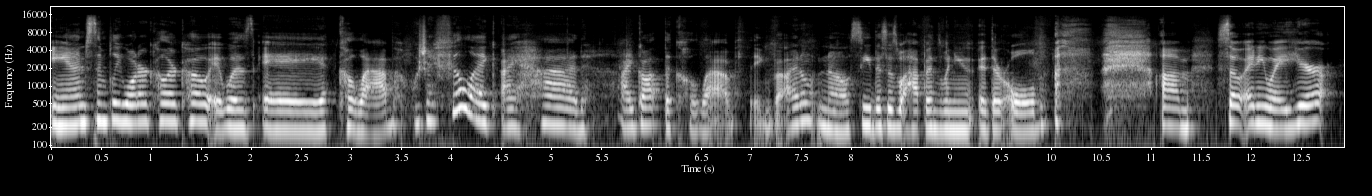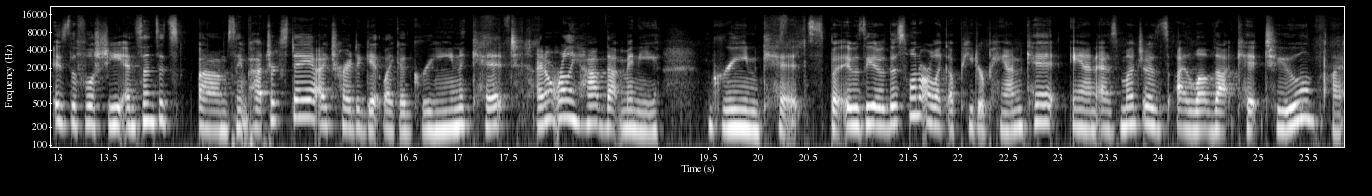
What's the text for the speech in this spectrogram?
and Simply Watercolor Co. It was a collab, which I feel like I had, I got the collab thing, but I don't know. See, this is what happens when you, they're old. um, so anyway, here is the full sheet. And since it's um, St. Patrick's Day, I tried to get like a green kit. I don't really have that many green kits but it was either this one or like a Peter Pan kit and as much as I love that kit too I,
